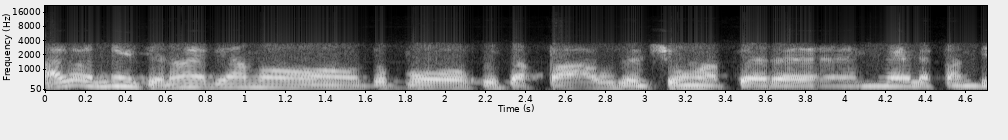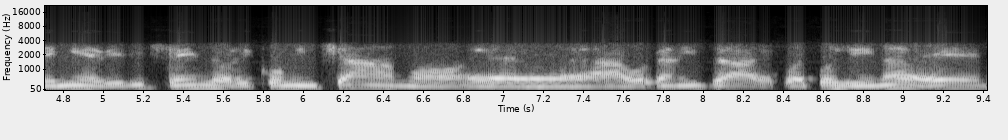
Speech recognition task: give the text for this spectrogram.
Allora niente, noi abbiamo dopo questa pausa insomma, per eh, la pandemia e via dicendo, ricominciamo eh, a organizzare qualcosina e,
